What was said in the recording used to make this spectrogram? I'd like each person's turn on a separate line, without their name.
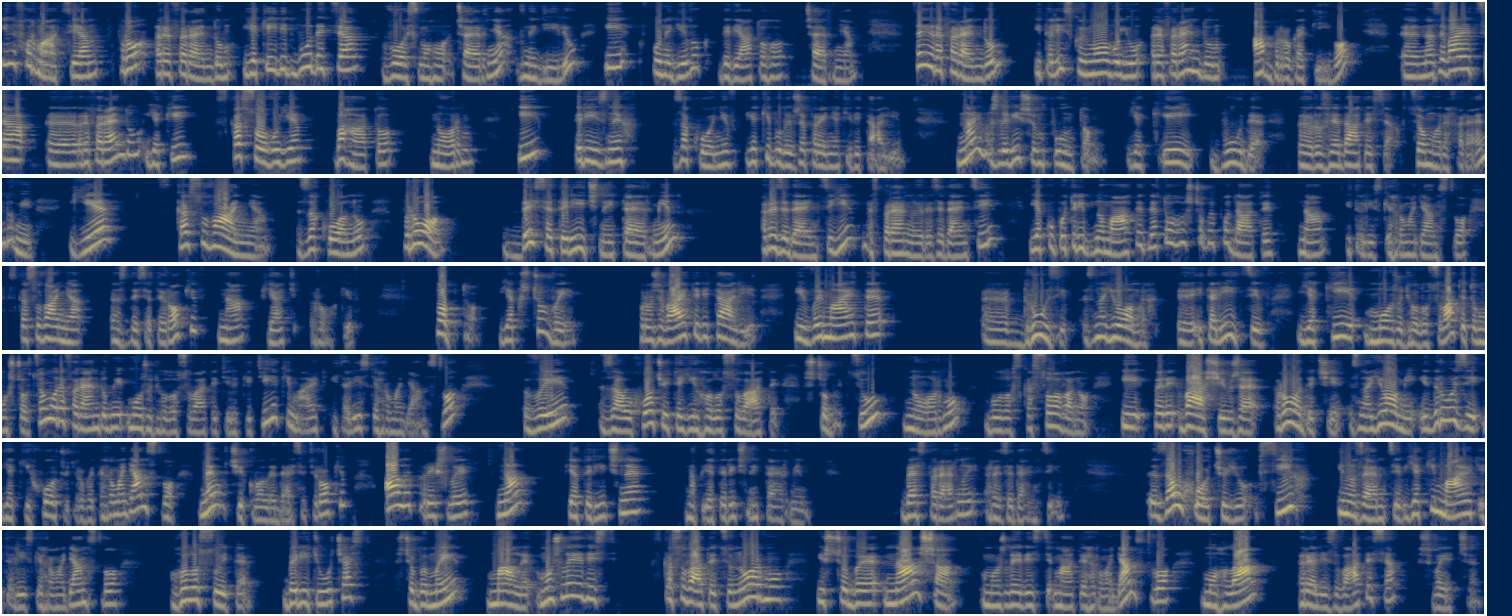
Інформація про референдум, який відбудеться 8 червня в неділю і в понеділок 9 червня. Цей референдум італійською мовою референдум аброгатіво е, називається е, референдум, який скасовує багато норм і різних законів, які були вже прийняті в Італії. Найважливішим пунктом, який буде розглядатися в цьому референдумі, є скасування закону про 10-річний термін резиденції, безперервної резиденції, яку потрібно мати для того, щоб подати на італійське громадянство. Скасування з 10 років на 5 років. Тобто, якщо ви проживаєте в Італії і ви маєте е, друзів, знайомих, е, італійців, які можуть голосувати, тому що в цьому референдумі можуть голосувати тільки ті, які мають італійське громадянство, ви заохочуйте їх голосувати, щоб цю норму було скасовано. І ваші вже родичі, знайомі і друзі, які хочуть робити громадянство, не очікували 10 років, але перейшли на п'ятирічне, на п'ятирічний термін безперервної резиденції. Заохочую всіх іноземців, які мають італійське громадянство, голосуйте, беріть участь, щоб ми мали можливість скасувати цю норму і щоб наша можливість мати громадянство могла реалізуватися швидше.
